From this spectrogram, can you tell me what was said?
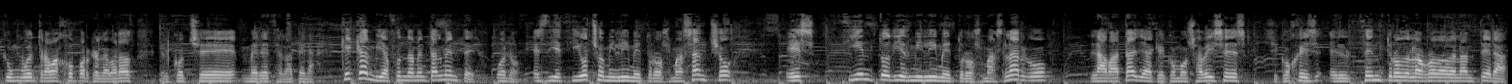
que un buen trabajo porque la verdad el coche merece la pena. ¿Qué cambia fundamentalmente? Bueno, es 18 milímetros más ancho, es 110 milímetros más largo. La batalla, que como sabéis es, si cogéis el centro de la rueda delantera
